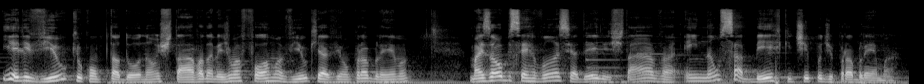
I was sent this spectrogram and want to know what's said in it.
E ele viu que o computador não estava da mesma forma, viu que havia um problema, mas a observância dele estava em não saber que tipo de problema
